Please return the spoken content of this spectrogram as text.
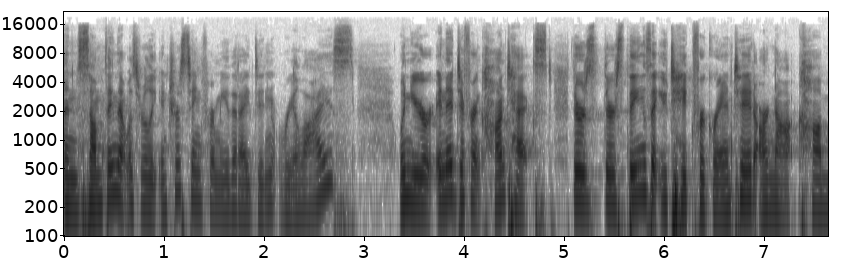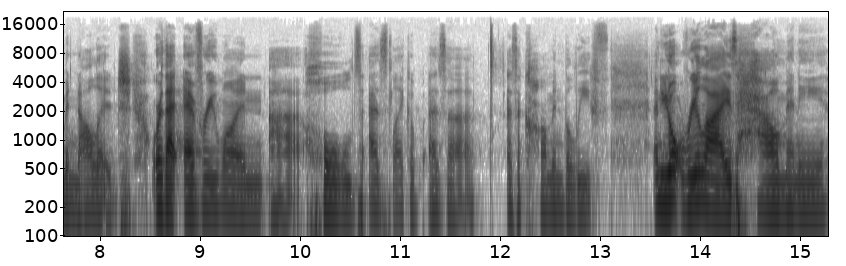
And something that was really interesting for me that I didn't realize when you're in a different context, there's, there's things that you take for granted are not common knowledge or that everyone uh, holds as like a, as, a, as a common belief. And you don't realize how many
